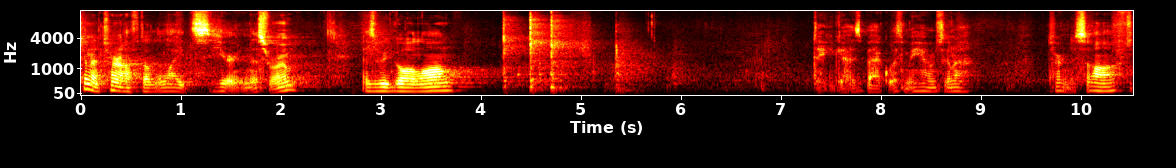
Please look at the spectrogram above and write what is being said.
just gonna turn off the lights here in this room as we go along. Take you guys back with me. I'm just gonna turn this off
